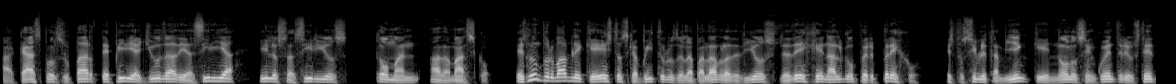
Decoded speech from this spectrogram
Acaz, por su parte, pide ayuda de Asiria y los asirios toman a Damasco. Es muy probable que estos capítulos de la palabra de Dios le dejen algo perplejo. Es posible también que no los encuentre usted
